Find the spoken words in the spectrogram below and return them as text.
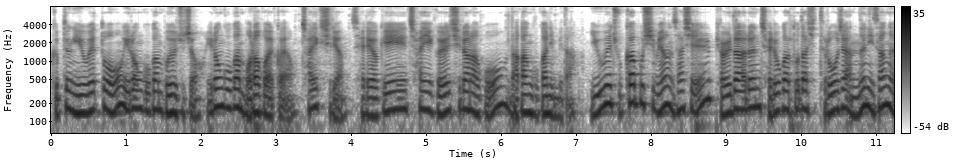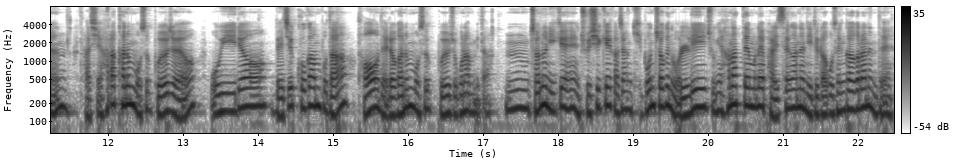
급등 이후에 또 이런 구간 보여주죠. 이런 구간 뭐라고 할까요? 차익 실현. 세력이 차익을 실현하고 나간 구간입니다. 이후에 주가 보시면 사실 별다른 재료가 또다시 들어오지 않는 이상은 다시 하락하는 모습 보여져요. 오히려 매집 구간보다 더 내려가는 모습 보여주곤 합니다. 음, 저는 이게 주식의 가장 기본적인 원리 중에 하나 때문에 발생하는 일이라고 생각을 하는데,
